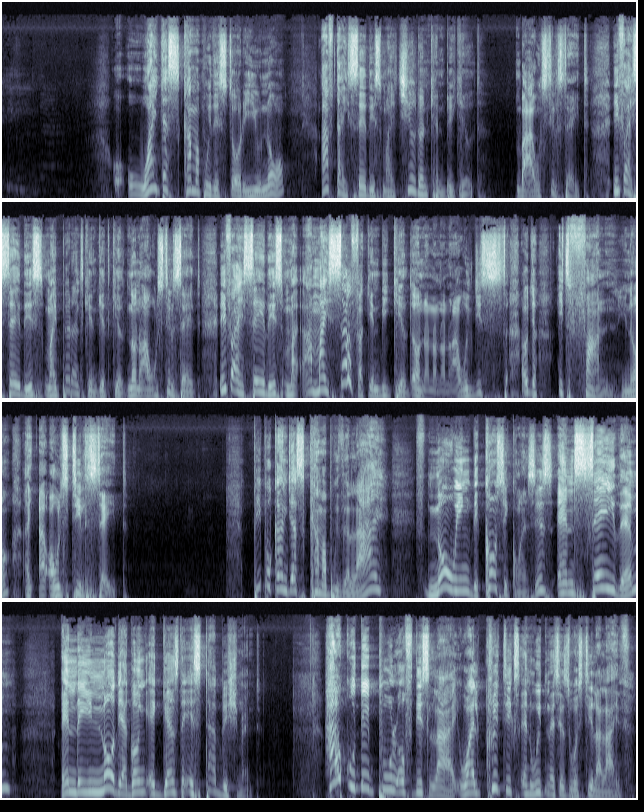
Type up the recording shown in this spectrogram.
Why just come up with a story you know, after I say this, my children can be killed? but I will still say it. If I say this, my parents can get killed. No, no, I will still say it. If I say this, my, uh, myself I can be killed. Oh no, no, no, no. I will just, I will just it's fun, you know. I, I will still say it. People can just come up with a lie, knowing the consequences, and say them, and they know they are going against the establishment. How could they pull off this lie while critics and witnesses were still alive?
